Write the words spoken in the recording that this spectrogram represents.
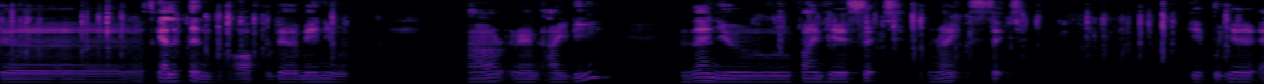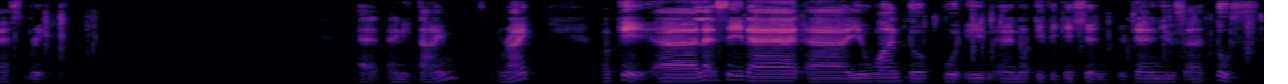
the skeleton of the menu. R and id and then you find here search. Right search okay put here as break at any time right okay uh, let's say that uh, you want to put in a notification. You can use a toast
